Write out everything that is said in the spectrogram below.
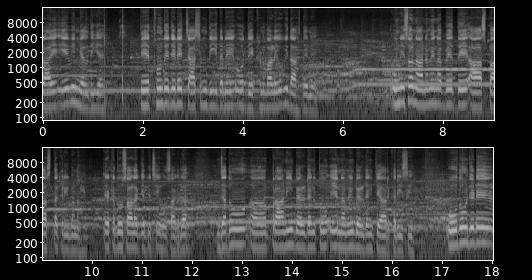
ਰਾਏ ਇਹ ਵੀ ਮਿਲਦੀ ਹੈ ਤੇ ਇੱਥੋਂ ਦੇ ਜਿਹੜੇ ਚਸ਼ਮਦੀਦ ਨੇ, ਉਹ ਦੇਖਣ ਵਾਲੇ ਉਹ ਵੀ ਦੱਸਦੇ ਨੇ। 1999-90 ਦੇ ਆਸ-ਪਾਸ ਤਕਰੀਬਨ, ਇੱਕ ਦੋ ਸਾਲ ਅੱਗੇ ਪਿੱਛੇ ਹੋ ਸਕਦਾ, ਜਦੋਂ ਪੁਰਾਣੀ ਬਿਲਡਿੰਗ ਤੋਂ ਇਹ ਨਵੀਂ ਬਿਲਡਿੰਗ ਤਿਆਰ ਕਰੀ ਸੀ। ਉਦੋਂ ਜਿਹੜੇ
